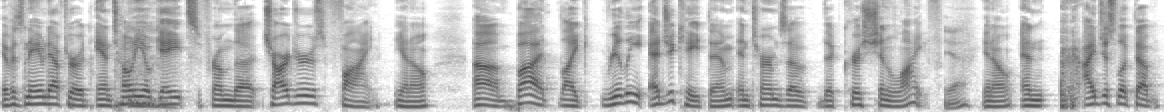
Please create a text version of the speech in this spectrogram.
if it's named after Antonio Gates from the Chargers, fine. You know, um, but like really educate them in terms of the Christian life. Yeah. you know, and I just looked up,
